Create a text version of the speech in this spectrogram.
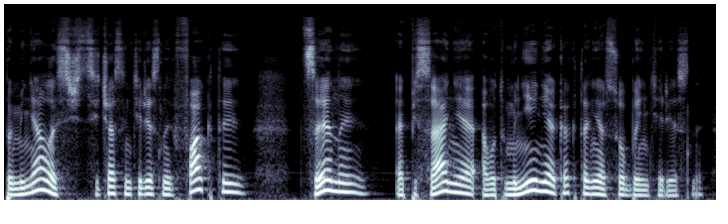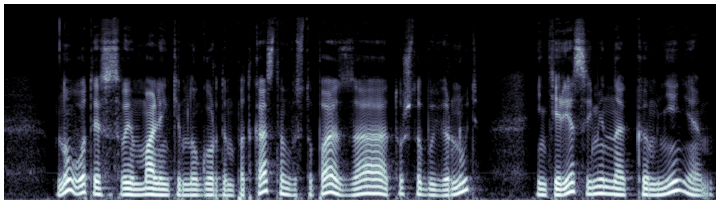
поменялось, сейчас интересны факты, цены, описания, а вот мнения как-то не особо интересны. Ну вот я со своим маленьким, но гордым подкастом выступаю за то, чтобы вернуть интерес именно к мнениям,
